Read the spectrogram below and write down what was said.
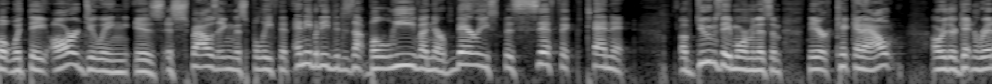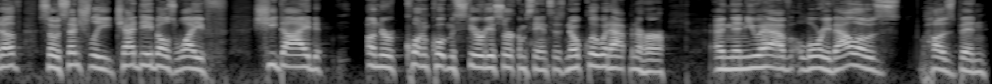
but what they are doing is espousing this belief that anybody that does not believe in their very specific tenet of doomsday Mormonism, they are kicking out or they're getting rid of. So essentially, Chad Daybell's wife, she died under quote unquote mysterious circumstances. No clue what happened to her. And then you have Lori Vallow's husband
